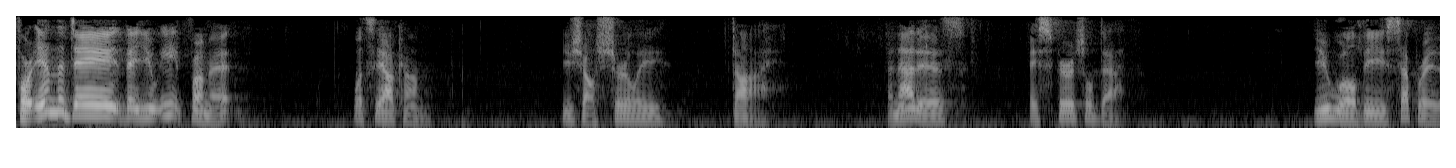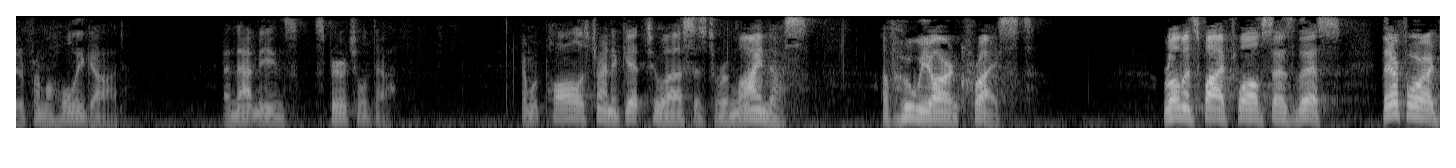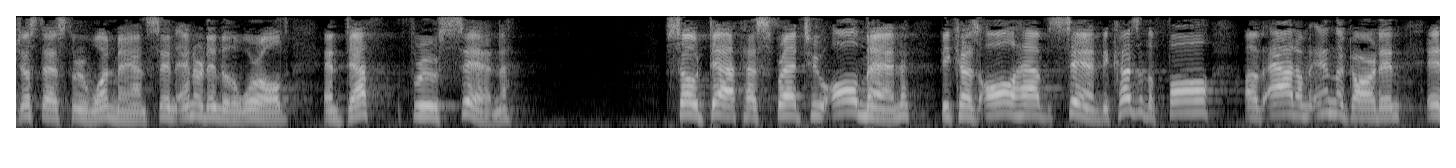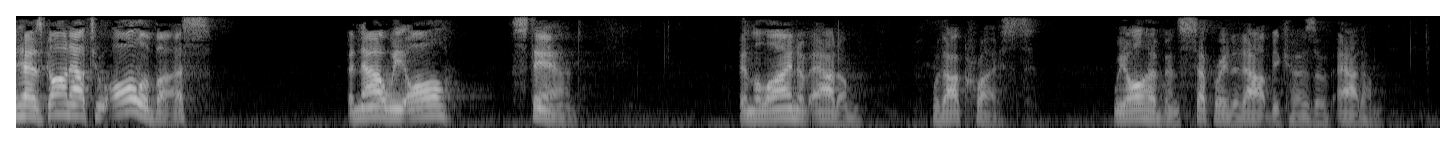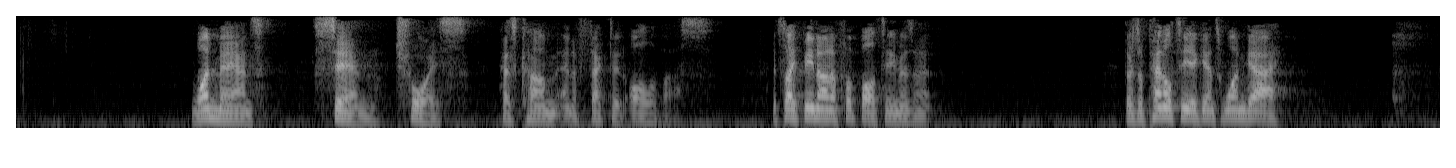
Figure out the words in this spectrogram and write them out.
For in the day that you eat from it, what's the outcome? You shall surely die and that is a spiritual death. You will be separated from a holy God, and that means spiritual death. And what Paul is trying to get to us is to remind us of who we are in Christ. Romans 5:12 says this, Therefore, just as through one man sin entered into the world, and death through sin, so death has spread to all men because all have sinned. Because of the fall of Adam in the garden, it has gone out to all of us, and now we all stand in the line of Adam without Christ. We all have been separated out because of Adam. One man's sin, choice, has come and affected all of us. It's like being on a football team, isn't it? There's a penalty against one guy.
